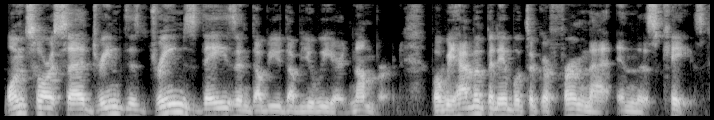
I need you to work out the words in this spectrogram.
One source said Dream's, Dream's days in WWE are numbered, but we haven't been able to confirm that in this case.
